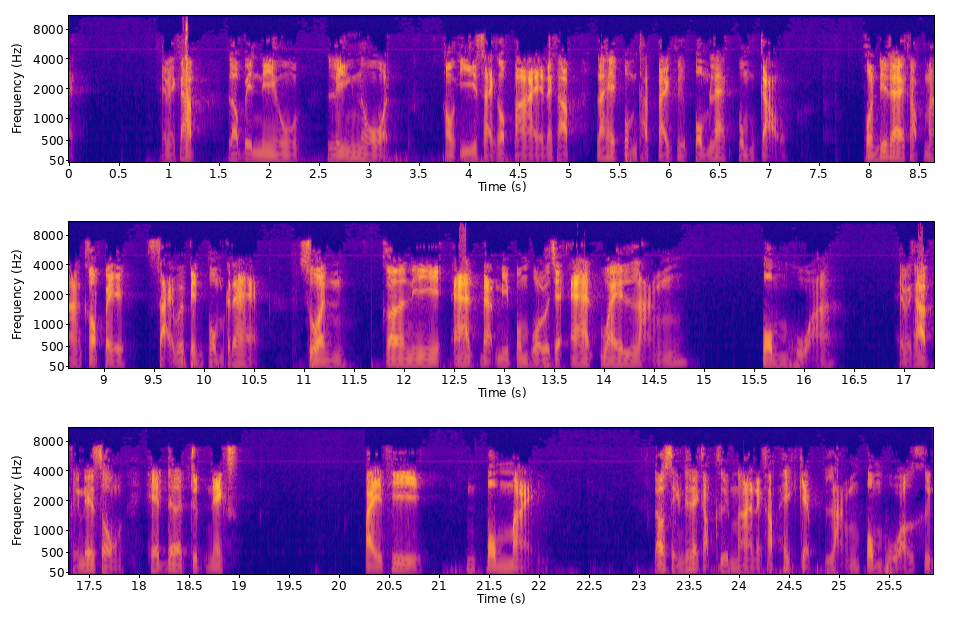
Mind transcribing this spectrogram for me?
ก เห็นไหมครับ เราเป็น new link node เอา e ใส่เข้าไปนะครับ แล้วให้ปมถัดไปคือปมแรกปมเก่า ผลที่ได้กลับมาก็ไป ใส่ไว้เป็นปมแรก ส่วนกรณี add แบบมีปมหัวเราจะ add ไว้หลังปมหัว เห็นไหมครับ ถึงได้ส่ง header จุด next ไปที่ปมใหม่ แล้วสิ่งที่ได้กลับคืนมานะครับ ให้เก็บหลังปมหัวก็คือ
